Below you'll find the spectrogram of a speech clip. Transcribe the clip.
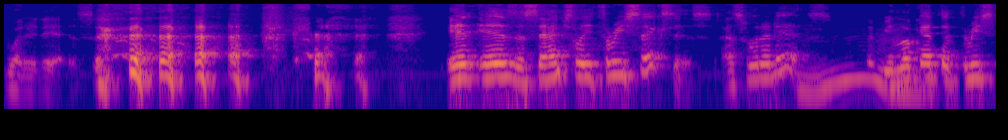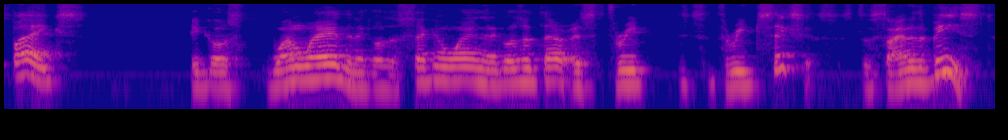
what it is. it is essentially three sixes. That's what it is. Mm. If you look mm. at the three spikes, it goes one way, then it goes a second way, and then it goes a third. It's three. It's three sixes. It's the sign of the beast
